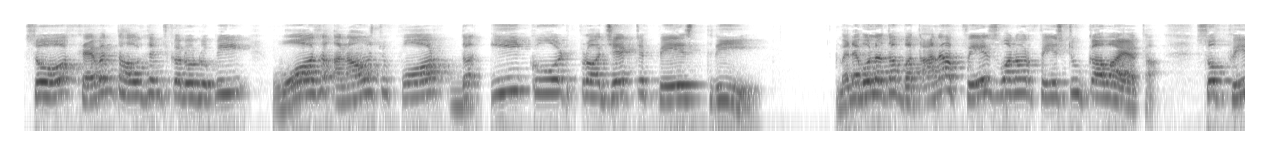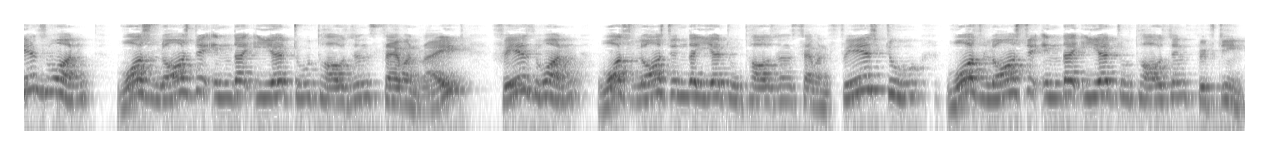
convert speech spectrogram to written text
So 7000 crore rupee was announced for the e court project phase 3 मैंने बोला था बताना फ़ेज़ वन और फ़ेज़ टू कब आया था so phase one was launch in the year 2007 right phase 1 was launched in the year 2007 phase 2 was launched in the year 2015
